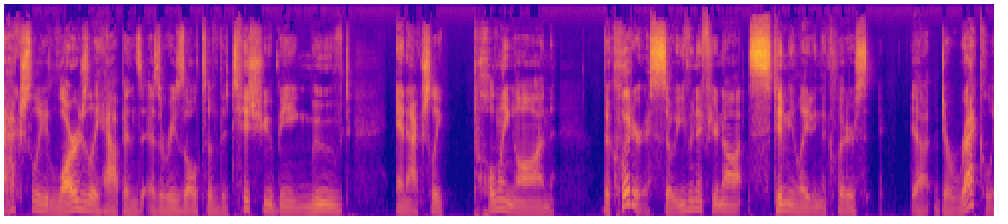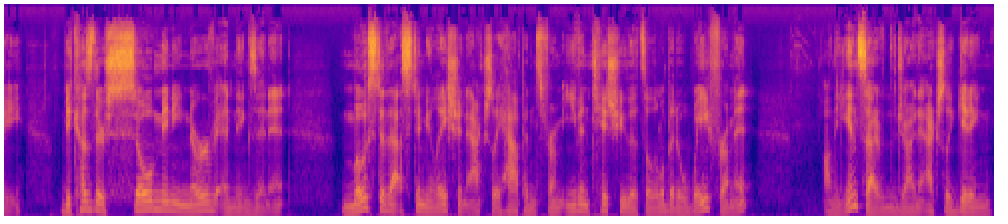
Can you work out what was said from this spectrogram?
actually largely happens as a result of the tissue being moved and actually pulling on the clitoris. So even if you're not stimulating the clitoris uh, directly because there's so many nerve endings in it. Most of that stimulation actually happens from even tissue that's a little bit away from it on the inside of the vagina actually getting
